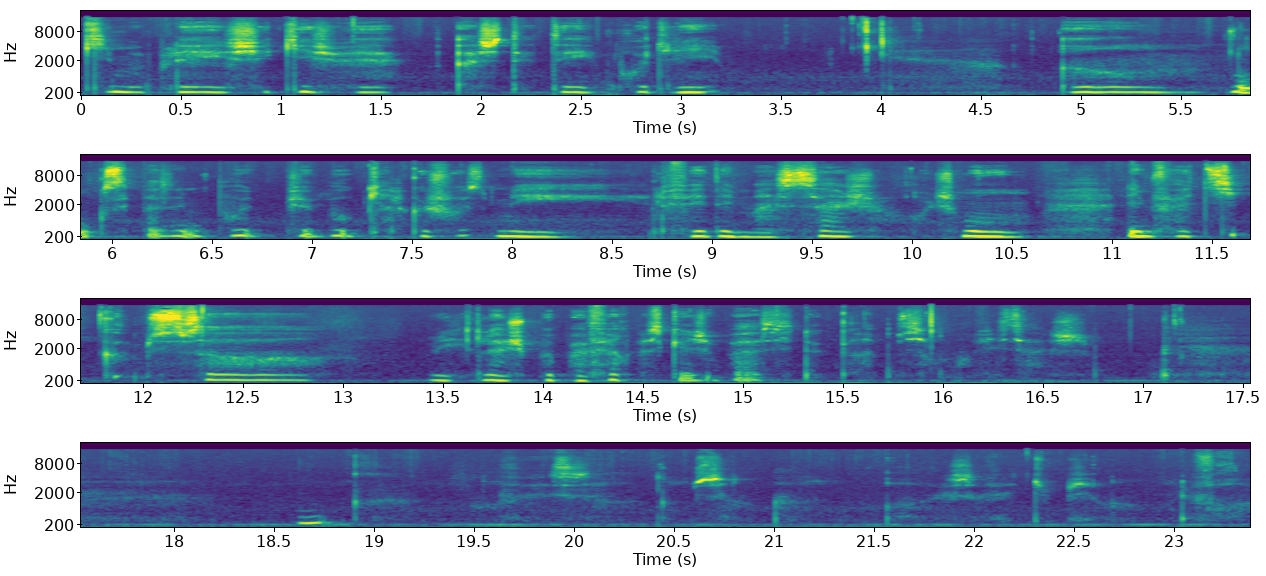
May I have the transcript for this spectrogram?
qui me plaît, chez qui je vais acheter des produits. Euh, donc c'est pas une pub ou quelque chose, mais elle fait des massages franchement lymphatiques comme ça. Mais là je peux pas faire parce que j'ai pas assez de crème sur mon visage. Donc on fait ça comme ça. Oh, ça fait du bien, le froid.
